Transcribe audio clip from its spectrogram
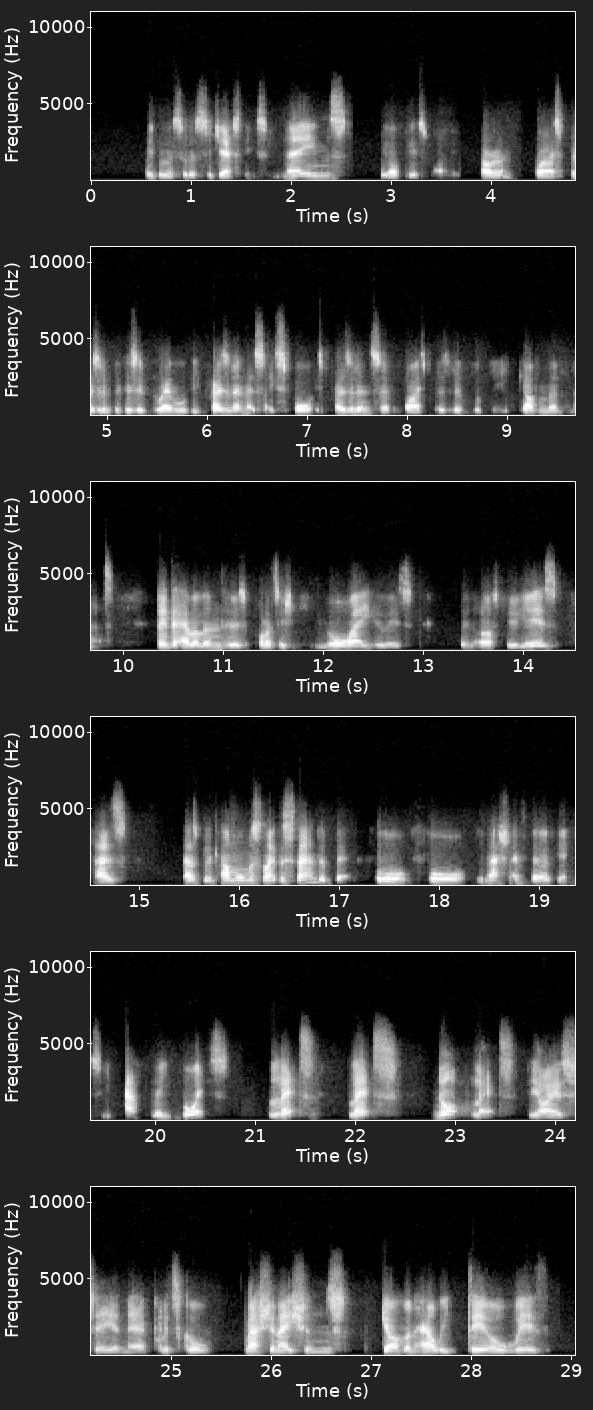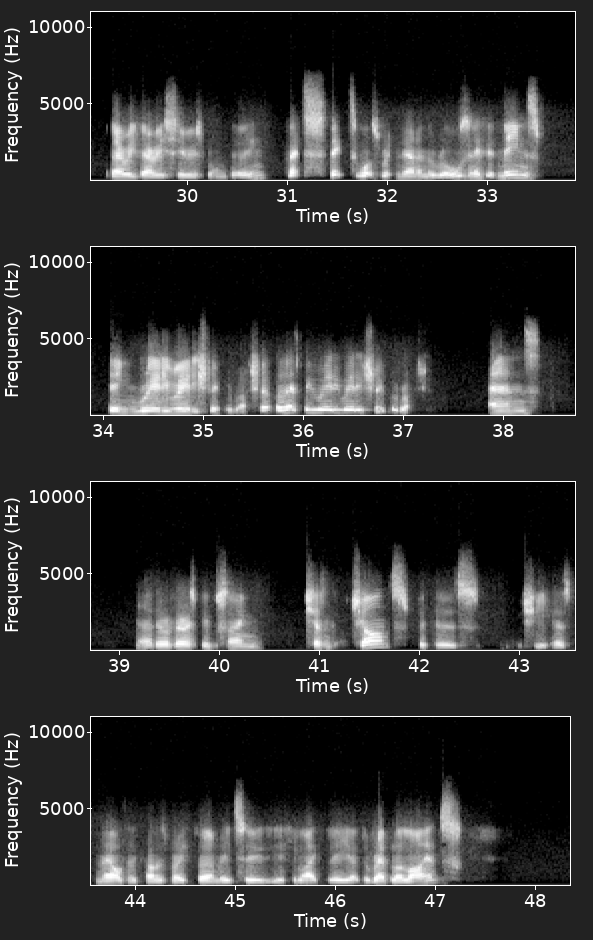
People are sort of suggesting some names. The obvious one current vice president, because if whoever would be president, let's say sport is president, so the vice president would be government, and that's Linda Helleland, who is a politician from Norway, who is in the last few years has has become almost like the standard bearer for for the National Anti-Doping Agency athlete voice. Let's let's not let the IOC and their political machinations govern how we deal with very very serious wrongdoing. Let's stick to what's written down in the rules, and if it means being really really strict with Russia, but let's be really really strict with Russia. And uh, there are various people saying she hasn't got a chance because she has nailed her colours very firmly to, if you like, the uh, the rebel alliance.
